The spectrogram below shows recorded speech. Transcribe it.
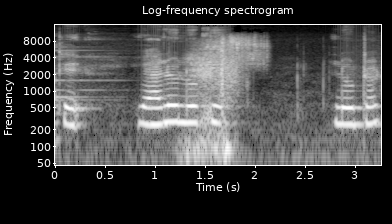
okay value loot looted.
